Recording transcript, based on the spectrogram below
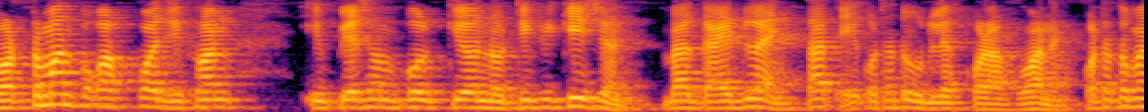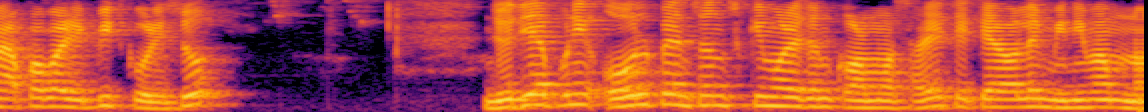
বৰ্তমান প্ৰকাশ পোৱা যিখন ইউ পি এছ সম্পৰ্কীয় নটিফিকেশ্যন বা গাইডলাইন তাত এই কথাটো উল্লেখ কৰা হোৱা নাই। কথাটো মই আকৌ এবাৰ ৰিপিট কৰিছোঁ। যদি আপুনি অল্ড পেঞ্চন স্কিমৰ এজন কৰ্মচাৰী তেতিয়াহ'লে মিনিমাম ন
